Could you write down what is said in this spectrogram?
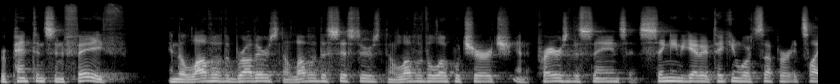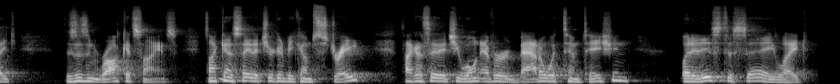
repentance and faith and the love of the brothers, and the love of the sisters, and the love of the local church, and the prayers of the saints, and singing together, taking Lord's Supper, it's like this isn't rocket science. It's not going to say that you're going to become straight. It's not going to say that you won't ever battle with temptation, but it is to say, like,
